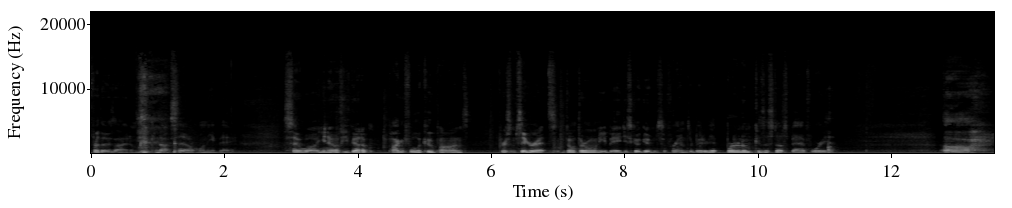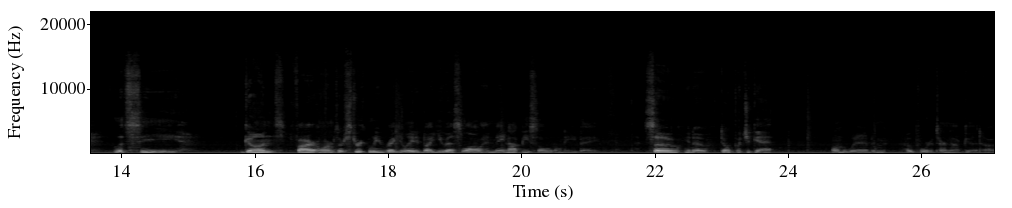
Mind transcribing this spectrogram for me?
for those items you cannot sell on eBay. So uh, you know, if you've got a pocket full of coupons for some cigarettes, don't throw them on eBay. Just go give them to friends, or better yet, burn them because this stuff's bad for you. Uh, let's see. Guns, firearms are strictly regulated by U.S. law and may not be sold on eBay. So, you know, don't put your gat on the web and hope for it to turn out good. Uh,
